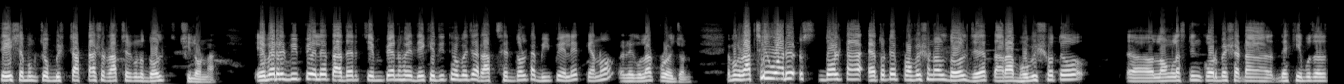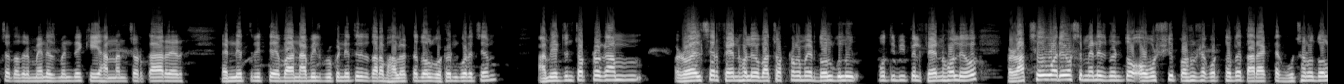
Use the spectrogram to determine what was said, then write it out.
তেইশ এবং চব্বিশ চারটা আসর রাজশাহীর কোনো দল ছিল না। এবারের বিপিএল এ তাদের চ্যাম্পিয়ন হয়ে দেখে দিতে হবে যে রাজশাহীর দলটা বিপিএল এ কেন রেগুলার প্রয়োজন। এবং রাজশাহী ওয়ারিয়র্স দলটা এতটাই প্রফেশনাল দল যে তারা ভবিষ্যতেও লং লাস্টিং করবে সেটা দেখে বোঝা যাচ্ছে তাদের ম্যানেজমেন্ট দেখে হান্নান সরকারের নেতৃত্বে বা নাবিল গ্রুপের নেতৃত্বে তারা ভালো একটা দল গঠন করেছে। আমি একজন চট্টগ্রাম রয়্যালস এর ফ্যান হলেও বা চট্টগ্রামের দলগুলোর প্রতি বিপিএল ফ্যান হলেও রাজশাহী ওয়ারিয়র্স ম্যানেজমেন্ট তো অবশ্যই প্রশংসা করতে হবে তারা একটা গুছানো দল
